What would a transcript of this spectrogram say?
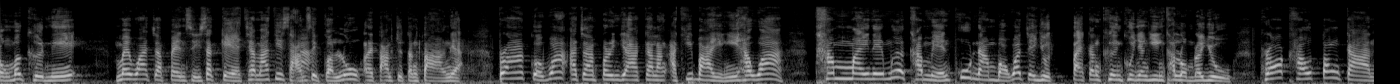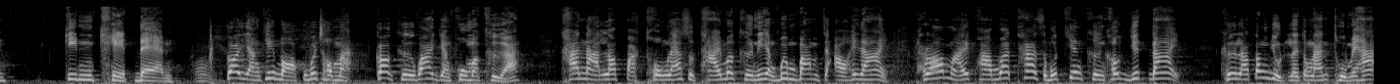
ลงเมื่อคืนนี้ ไม่ว่าจะเป็นศรีสะเกดใช่ไหมที่ 30 กว่าลูกอะไรตามจุดต่างๆเนี่ยปรากฏว่าอาจารย์ปริญญากำลังอธิบายอย่างนี้ฮะว่าทำไมในเมื่อเขมรผู้นำบอกว่าจะหยุดแต่กลางคืนคุณยังยิงถล่มเราอยู่ เพราะเขาต้องการกินเขตแดน ก็อย่างที่บอกคุณผู้ชมอะก็คือว่าอย่างภูมะเขือ ขนาดเราปักธงแล้วสุดท้ายเมื่อคืนนี้ยังบึ้มบั้มจะเอาให้ได้ เพราะหมายความว่าถ้าสมมติเที่ยงคืนเขายึดได้ คือเราต้องหยุดเลยตรงนั้นถูกไหมฮะ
